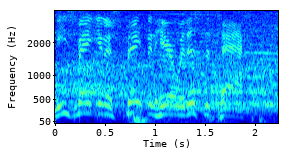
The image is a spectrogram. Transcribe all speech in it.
He's making a statement here with this attack.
